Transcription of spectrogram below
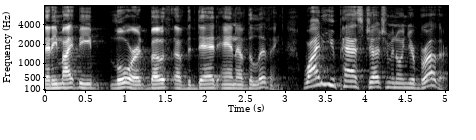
that he might be Lord both of the dead and of the living. Why do you pass judgment on your brother?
